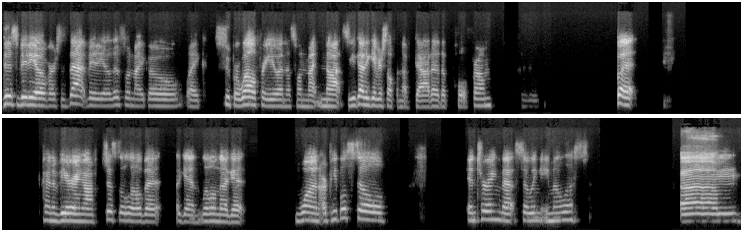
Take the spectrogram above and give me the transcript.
this video versus that video this one might go like super well for you and this one might not so you got to give yourself enough data to pull from mm-hmm. but kind of veering off just a little bit again little nugget one are people still entering that sewing email list um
